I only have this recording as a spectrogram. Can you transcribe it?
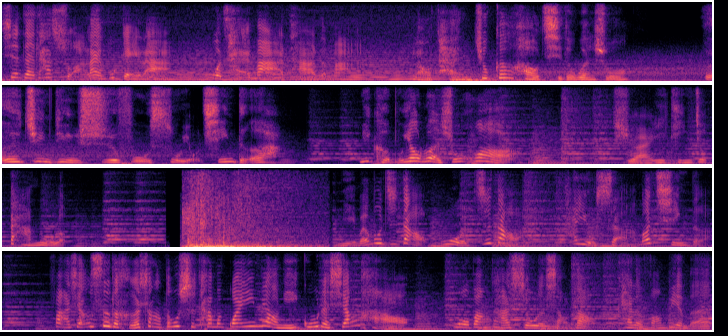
现在他耍赖不给啦，我才骂他的嘛。”老谭就更好奇地问说：“呃，净定师傅素有清德啊，你可不要乱说话。”雪儿一听就大怒了：“你们不知道，我知道啊！他有什么清德？法祥寺的和尚都是他们观音庙尼姑的相好，我帮他修了小道，开了方便门，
